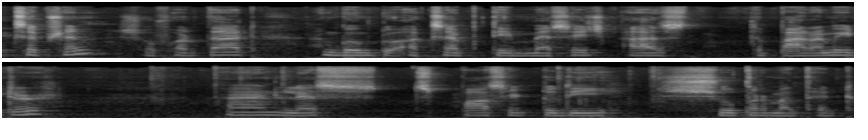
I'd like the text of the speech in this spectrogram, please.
exception. So for that i'm going to accept the message as the parameter and let's pass it to the super method.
